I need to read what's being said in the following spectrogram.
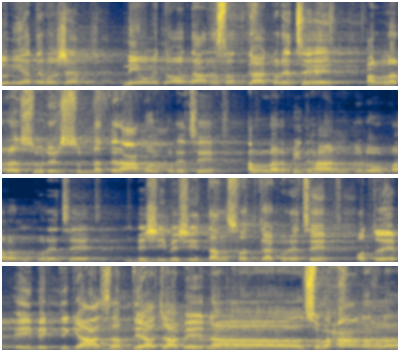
দুনিয়াতে বসে নিয়মিত দান সদকা করেছে, আল্লাহর রসুলের সুন্নাতের আমল করেছে, আল্লাহর বিধানগুলো পালন করেছে, বেশি বেশি দান সদকা করেছে, অতএব এই ব্যক্তিকে আজাব দেয়া যাবে না। সুবহান আল্লাহ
